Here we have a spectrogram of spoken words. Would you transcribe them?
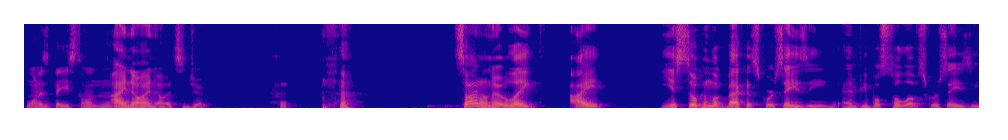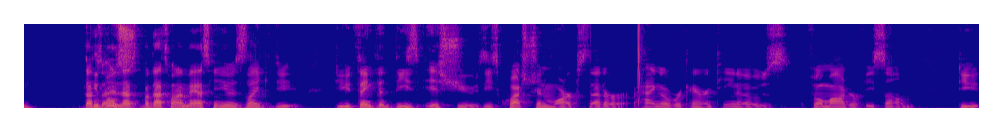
One is based on. I know, I know, it's a joke. so I don't know, like I you still can look back at Scorsese, and people still love Scorsese. That's, and that's but that's what I'm asking you is like do you, do you think that these issues, these question marks that are hang over Tarantino's filmography some, do you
